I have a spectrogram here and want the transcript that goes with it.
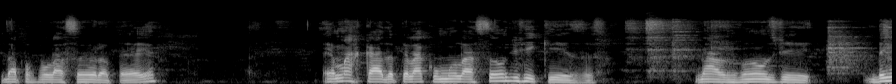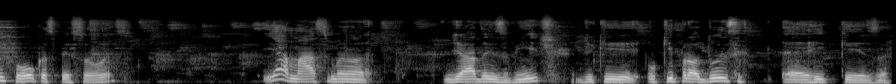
da população europeia, é marcada pela acumulação de riquezas nas mãos de bem poucas pessoas e a máxima de Adam Smith de que o que produz é, riqueza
